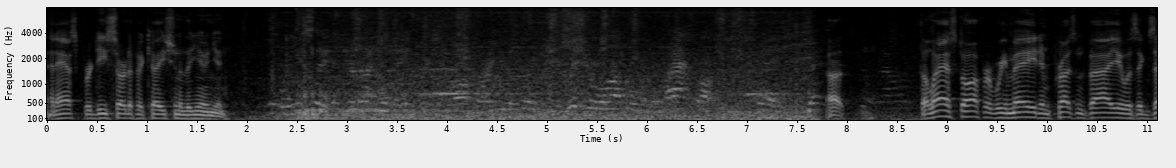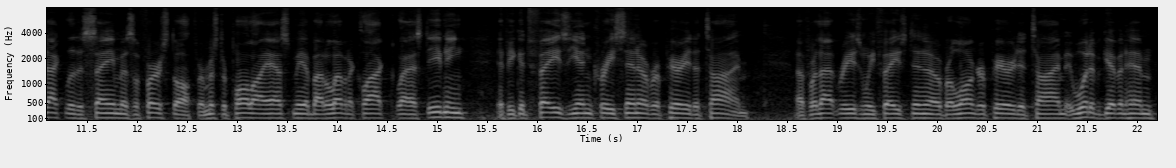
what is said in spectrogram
and ask for decertification of the union. When you say that you're not going to increase the offer, are you referring to the original offer or the last offer? Uh, The last offer we made in present value was exactly the same as the first offer. Mr. Poli asked me about 11 o'clock last evening if he could phase the increase in over a period of time. Uh, For that reason, we phased in over a longer period of time. It would have given him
